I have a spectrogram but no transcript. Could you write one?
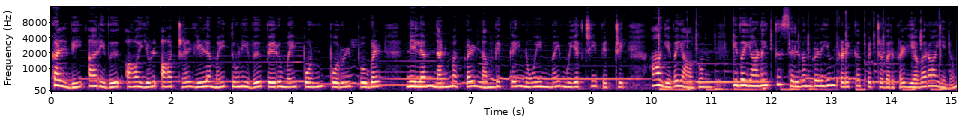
கல்வி அறிவு ஆயுள் ஆற்றல் இளமை துணிவு பெருமை பொன் பொருள் புகழ் நிலம் நன்மக்கள் நம்பிக்கை நோயின்மை முயற்சி வெற்றி ஆகியவை ஆகும் இவை அனைத்து செல்வங்களையும் கிடைக்கப் பெற்றவர்கள் எவராயினும்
